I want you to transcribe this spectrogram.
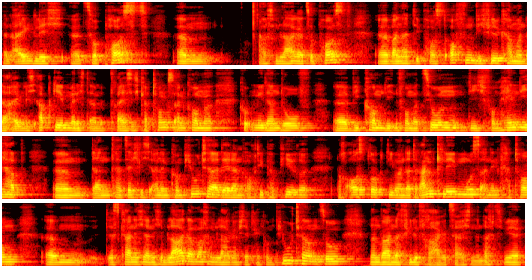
dann eigentlich äh, zur Post? Ähm, aus dem Lager zur Post. Äh, wann hat die Post offen? Wie viel kann man da eigentlich abgeben, wenn ich da mit 30 Kartons ankomme? Gucken die dann doof? Äh, wie kommen die Informationen, die ich vom Handy habe, ähm, dann tatsächlich an den Computer, der dann auch die Papiere noch ausdruckt, die man da dran kleben muss an den Karton. Ähm, das kann ich ja nicht im Lager machen. Im Lager habe ich ja keinen Computer und so. Und dann waren da viele Fragezeichen. Dann dachte ich mir,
